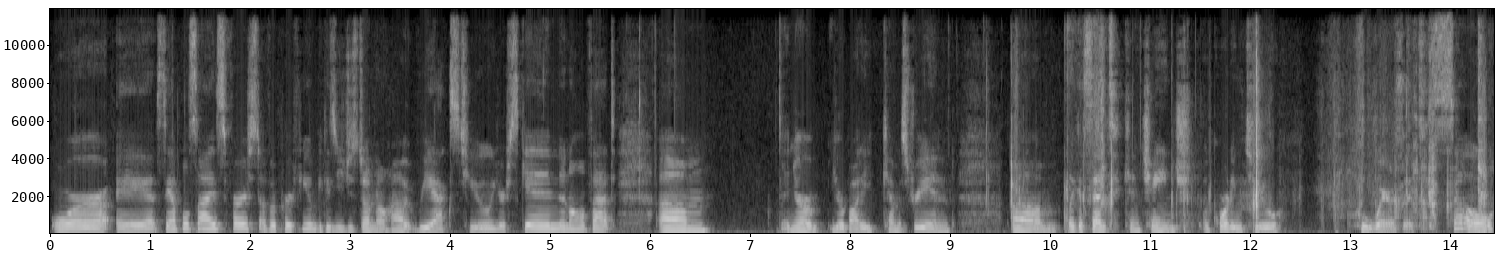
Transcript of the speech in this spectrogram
or a sample size first of a perfume because you just don't know how it reacts to your skin and all of that, um, and your your body chemistry and um, like a scent can change according to who wears it. So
